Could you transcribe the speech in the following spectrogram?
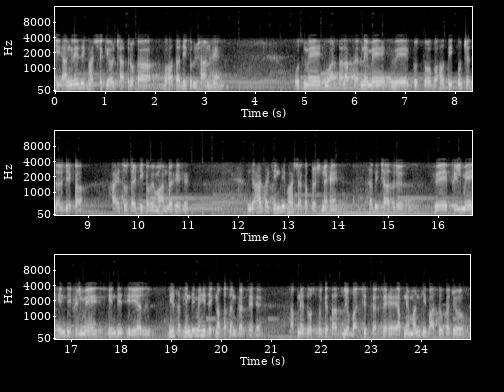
कि अंग्रेज़ी भाषा की ओर छात्रों का बहुत अधिक रुझान है। उसमें वार्तालाप करने में वे खुद को बहुत ही उच्च दर्जे का हाई सोसाइटी का वे मान रहे हैं। जहाँ तक हिंदी भाषा का प्रश्न है, सभी छात्र वे फ़िल्में, हिंदी फ़िल्में, हिंदी सीरियल, ये सब हिंदी में ही देखना पसंद करते हैं। अपने दोस्तों के साथ जो बातचीत करते हैं, अपने मन की बातों का जो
